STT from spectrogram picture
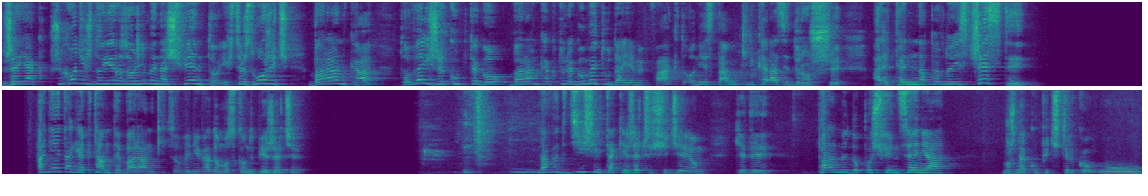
Że jak przychodzisz do Jerozolimy na święto i chcesz złożyć baranka, to weź, kup tego baranka, którego my tu dajemy. Fakt, on jest tam kilka razy droższy, ale ten na pewno jest czysty. A nie tak jak tamte baranki, co wy nie wiadomo skąd bierzecie. Nawet dzisiaj takie rzeczy się dzieją, kiedy palmy do poświęcenia można kupić tylko u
